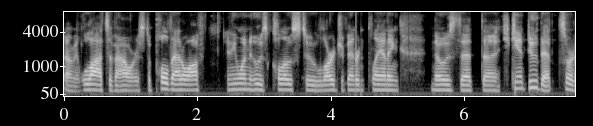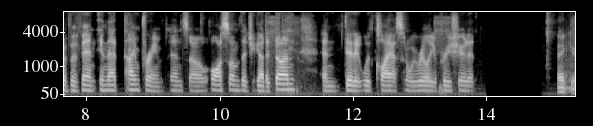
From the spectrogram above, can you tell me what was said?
I mean, lots of hours to pull that off. Anyone who's close to large event planning knows that uh, you can't do that sort of event in that time frame. And so awesome that you got it done and did it with class, and we really appreciate it. Thank you.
